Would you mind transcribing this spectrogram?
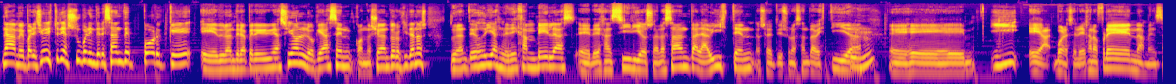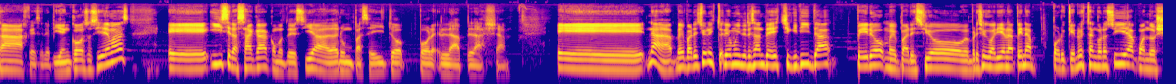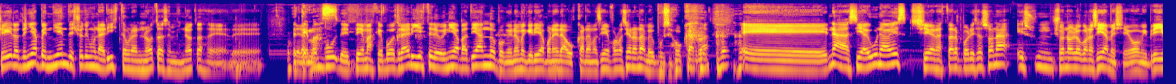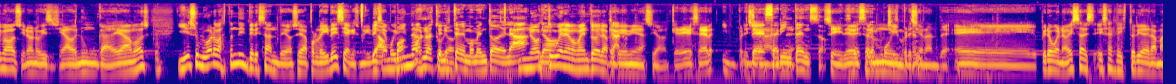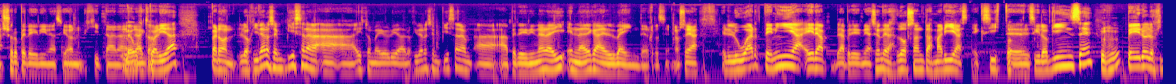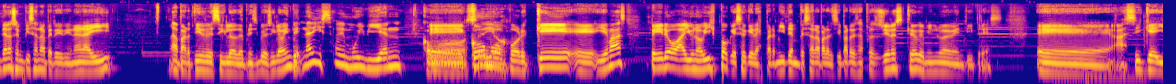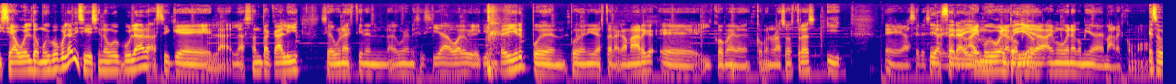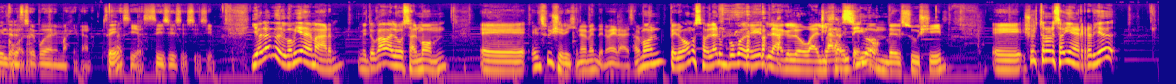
nada, me pareció una historia súper interesante porque eh, durante la peregrinación lo que hacen cuando llegan todos los gitanos, durante dos días les dejan velas, eh, le dejan cirios a la santa, la visten, o sea, es una santa vestida. Eh, y eh, bueno, se le dejan ofrendas, mensajes, se le piden cosas y demás. y se la saca, como te decía, a dar un paseíto por la playa. Nada, me pareció una historia muy interesante, es chiquitita. Pero me pareció, me pareció que valía la pena porque no es tan conocida. Cuando llegué lo tenía pendiente. Yo tengo una lista, unas notas en mis notas de, de- de la temas. compu, de temas que puedo traer. Y este lo venía pateando porque no me quería poner a buscar demasiada información. Ahora me puse a buscarla. Eh, nada, si alguna vez llegan a estar por esa zona, es un, yo no lo conocía, me llegó mi primo, si no, no hubiese llegado nunca, digamos. Y es un lugar bastante interesante, o sea, por la iglesia, que es una iglesia muy vos, linda. vos no estuviste en el momento de la. no, estuve en el momento de la Claro. peregrinación, que debe ser impresionante. Debe ser intenso. Sí, debe Sí, ser muy impresionante. Impresionante. Eh, pero bueno, esa es, esa es la historia de la mayor peregrinación gitana de la actualidad. Perdón, los gitanos empiezan a, a- a- Esto me había olvidado. Los gitanos empiezan a, peregrinar ahí en la década del 20 recién. O sea, el lugar tenía, era la peregrinación de las dos Santas Marías, existe desde el siglo XV, pero los gitanos empiezan a peregrinar ahí a partir del siglo del principio del siglo XX. Nadie sabe muy bien ¿Cómo eh, cómo, por qué eh, y demás, pero hay un obispo que es el que les permite empezar a participar de esas procesiones, creo que en 1923. Eh, así que, y se ha vuelto muy popular y sigue siendo muy popular, así que la, la Santa Cali, si alguna vez tienen alguna necesidad o algo y le quieren pedir, pueden, pueden ir hasta la Camargue y comer, comer unas ostras y eh, hacer ese Y hacer pedido. ahí hay muy buena pedido. comida, hay muy buena comida de mar, como, Eso me como se pueden imaginar. ¿Sí? Así es, sí, sí, sí, sí, sí. Y hablando de comida de mar, me tocaba algo salmón. Eh, el sushi originalmente no era de salmón, pero vamos a hablar un poco de la globalización del sushi. Eh, yo esto no lo sabía, en realidad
